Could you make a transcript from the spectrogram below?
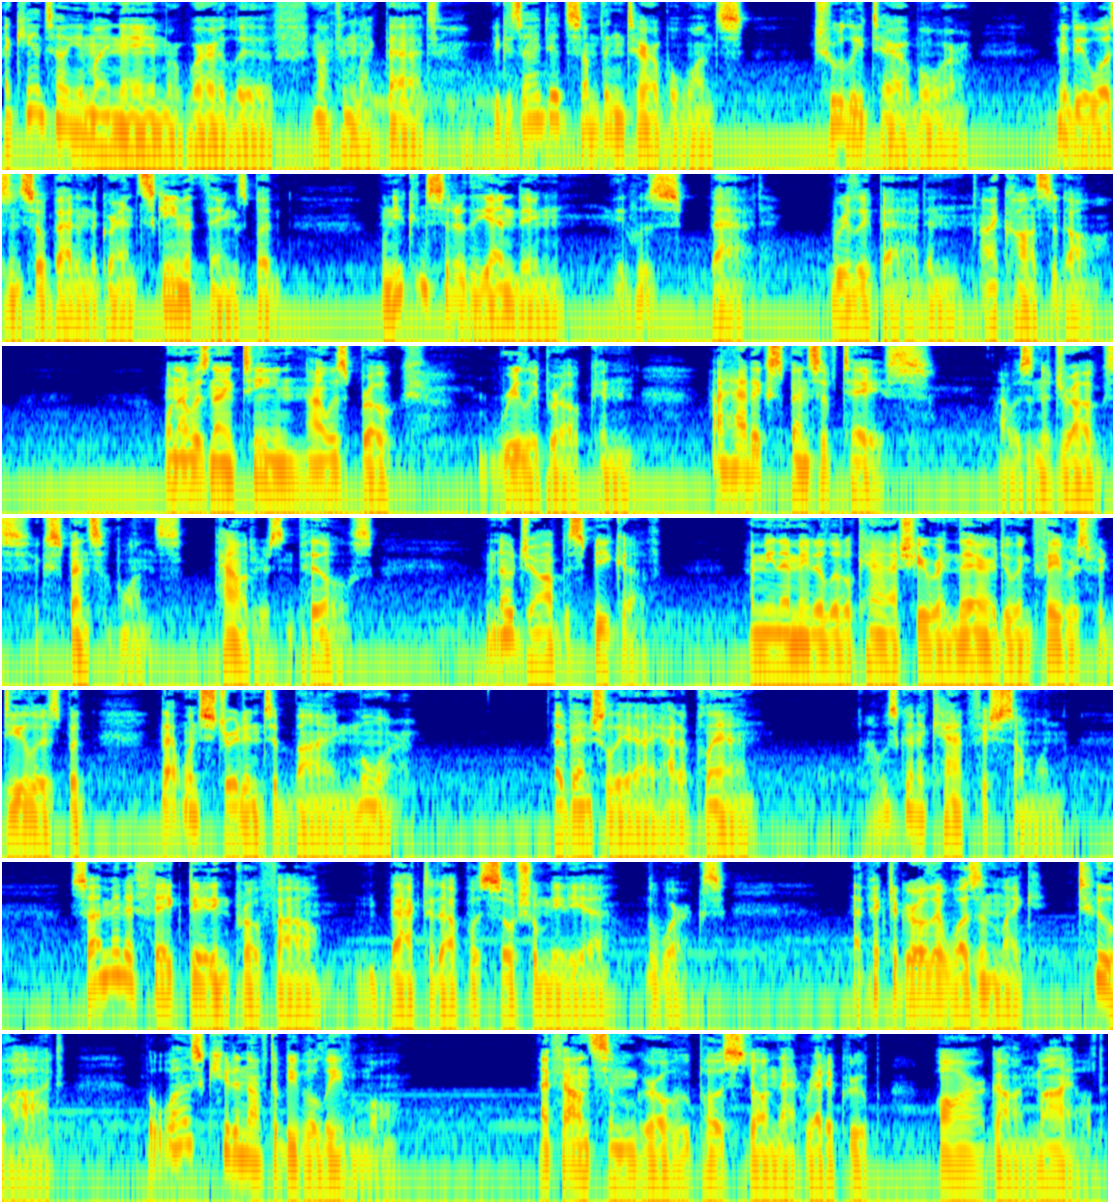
I can't tell you my name or where I live, nothing like that, because I did something terrible once. Truly terrible, or maybe it wasn't so bad in the grand scheme of things, but when you consider the ending, it was bad really bad, and I caused it all. When I was 19, I was broke, really broke, and I had expensive tastes. I was into drugs, expensive ones, powders and pills. But no job to speak of. I mean, I made a little cash here and there doing favors for dealers, but that went straight into buying more, Eventually, I had a plan. I was going to catfish someone. So I made a fake dating profile, backed it up with social media, the works. I picked a girl that wasn't like too hot, but was cute enough to be believable. I found some girl who posted on that Reddit group R Gone Mild.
